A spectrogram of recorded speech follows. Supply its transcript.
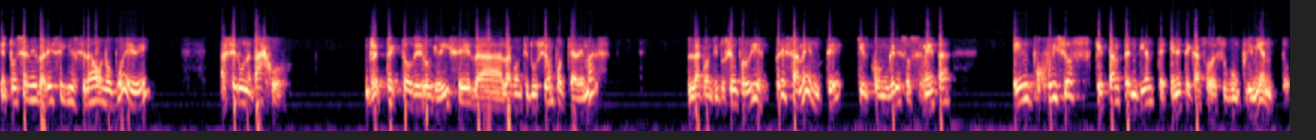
Entonces a mí me parece que el Senado no puede hacer un atajo respecto de lo que dice la, la Constitución, porque además la Constitución prohíbe expresamente que el Congreso se meta en juicios que están pendientes, en este caso, de su cumplimiento,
